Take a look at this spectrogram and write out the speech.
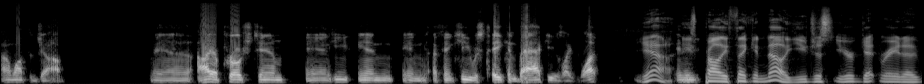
I want the job." And I approached him, and he and and I think he was taken back. He was like, "What?" Yeah, and he's he, probably thinking, no, you just you're getting ready to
